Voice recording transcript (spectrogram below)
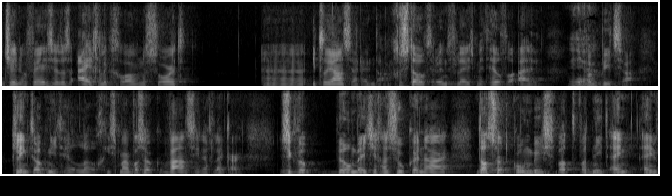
genovese. Dat is eigenlijk gewoon een soort Italiaanse rendang. Gestoofd rundvlees met heel veel ui op Ja. een pizza. Klinkt ook niet heel logisch, maar was ook waanzinnig lekker. Dus ik wil, wil een beetje gaan zoeken naar dat soort combi's. Wat, wat niet een, een,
